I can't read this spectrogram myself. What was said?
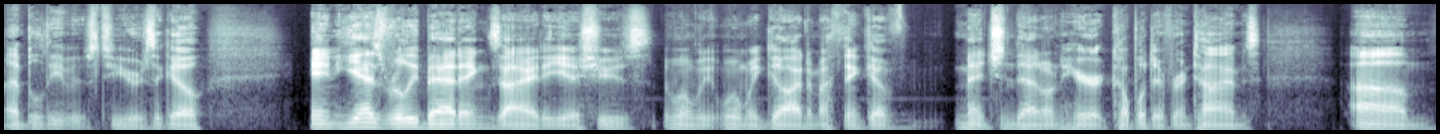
I believe it was two years ago and he has really bad anxiety issues when we when we got him. I think I've mentioned that on here a couple different times. Um,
